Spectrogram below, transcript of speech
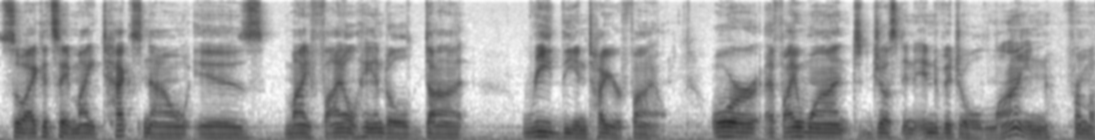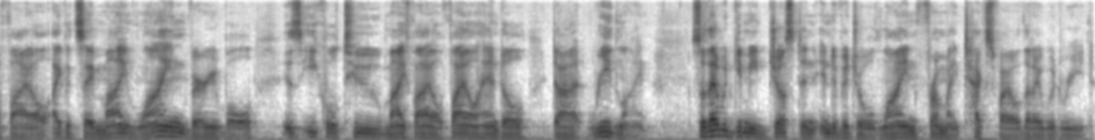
So I could say my text now is my file handle dot read the entire file. Or if I want just an individual line from a file, I could say my line variable is equal to my file file handle dot read line. So that would give me just an individual line from my text file that I would read.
